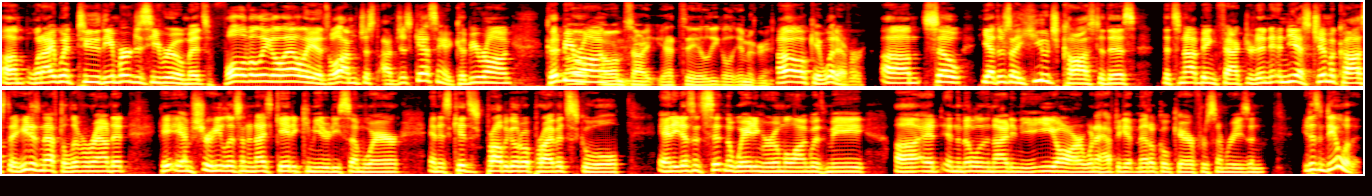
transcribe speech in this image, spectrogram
Um, when I went to the emergency room, it's full of illegal aliens. Well, I'm just I'm just guessing. It could be wrong. Could be oh, wrong. Oh, I'm sorry. To say illegal immigrant. Oh, okay, whatever. Um, so yeah, there's a huge cost to this that's not being factored in. And yes, Jim Acosta, he doesn't have to live around it. He, I'm sure he lives in a nice gated community somewhere, and his kids probably go to a private school. And he doesn't sit in the waiting room along with me uh, at, in the middle of the night in the ER when I have to get medical care for some reason. He doesn't deal with it.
